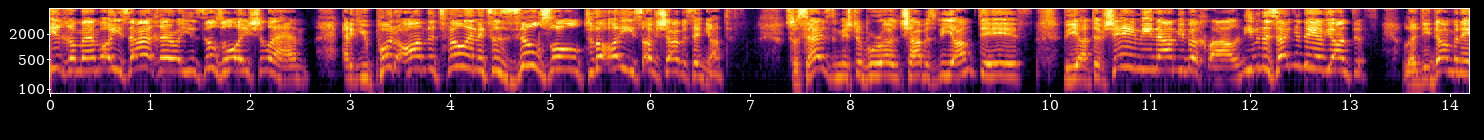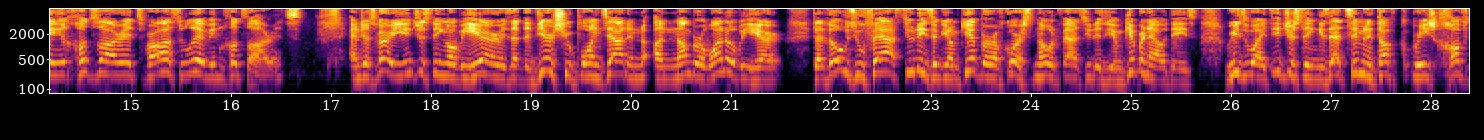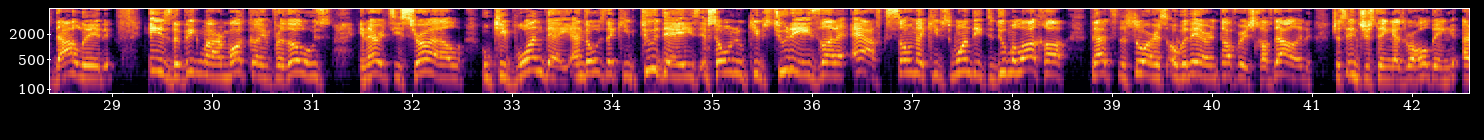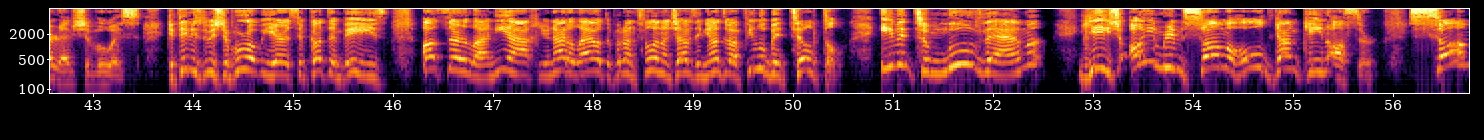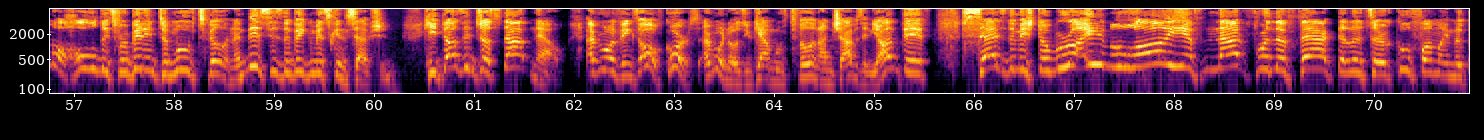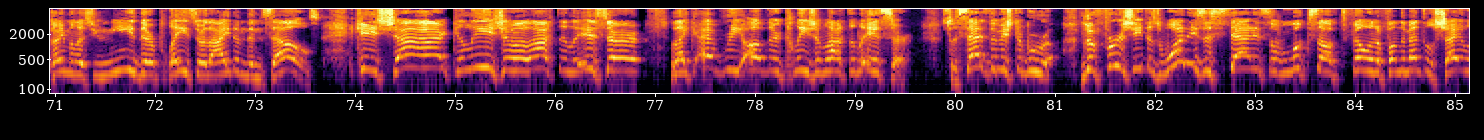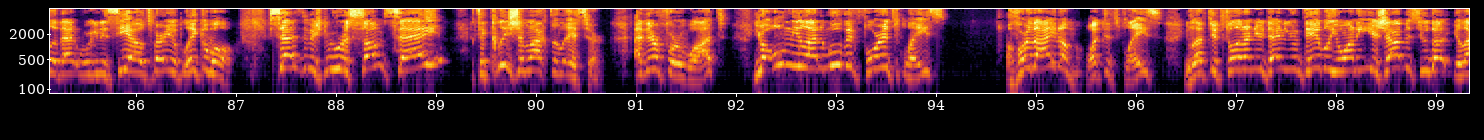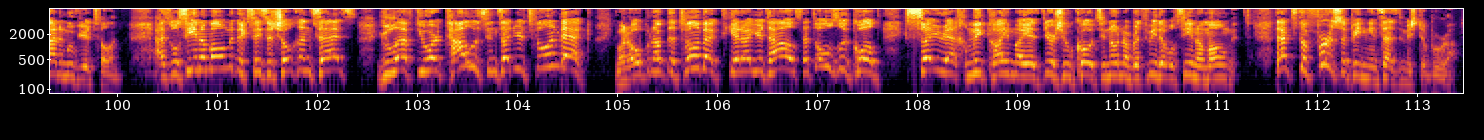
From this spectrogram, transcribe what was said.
you put on the tefillin, it's a zilzol to the ice of Shabbos and yantiv. So says the Mishnah Berurah Shabbos v'yantif, v'yantif shemi nami b'chlal, and even the second day of yantif, ledidam b'nei chutz for us who live in chutz and just very interesting over here is that the Dirshu points out in a number one over here that those who fast two days of Yom Kippur, of course, no one fasts two days of Yom Kippur nowadays. Reason why it's interesting is that Simon Tov Reish Chof Dalid is the big marmaka for those in Eretz Yisrael who keep one day and those that keep two days. If someone who keeps two days, let it ask someone that keeps one day to do malacha. That's the source over there in Tov Reish Chof Dalid. Just interesting as we're holding Erev Shavuos. Continues the Mishnah over here, Sivkot and Beis, Aser laniach, you're not allowed to put on tefillin on Shabbos and Yontav afilu betiltel. Even to move them, Yesh Aimrim, some hold Gamkein Aser. Some hold it's forbidden to move tefillin, and this is the big misconception. He doesn't just stop now. Everyone thinks, oh, of course, everyone knows you can't move tefillin on Shabbos and Yantif. Says the Mishnah, if not for the fact that it's a kufam unless you need their place or the item themselves. Kishar kalisham like every other klisham lachtel So says the Mishnah Berurah, the first sheet is what is the status of muksa of tefillin, a fundamental shayla that we're going to see how it's very applicable. Says the Mishnah, Bura. some say it's a klisha mlachtel iser. And therefore what? You're only allowed to move it for its place for the item. What's its place? You left your tefillin on your dining room table. You want to eat your Shabbos Suda. You're allowed to move your tefillin. As we'll see in a moment, the Ksesa Shulchan says you left your talus inside your tefillin bag. You want to open up the tefillin bag to get out your talus. That's also called Sayrech Mikaima, as Dirshu quotes in note number three that we'll see in a moment. That's the first opinion, says the Mishnah Berurah.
